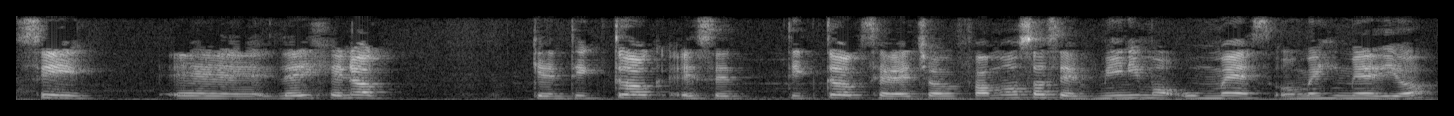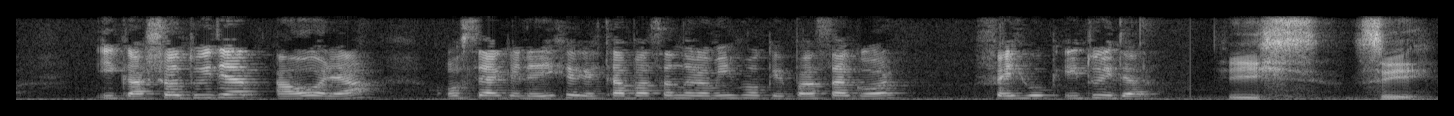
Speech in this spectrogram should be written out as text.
Sí, eh, le dije no, que en TikTok, ese TikTok se había hecho famoso hace mínimo un mes o mes y medio y cayó a Twitter ahora. O sea que le dije que está pasando lo mismo que pasa con Facebook y Twitter. Y, sí,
